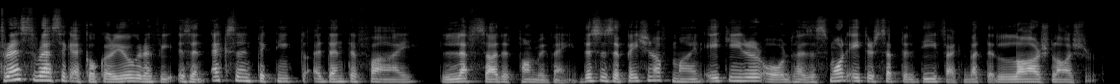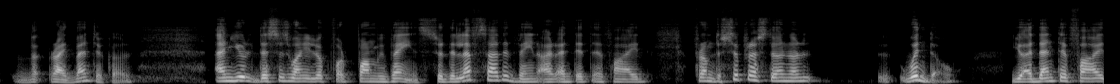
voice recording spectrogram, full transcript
Transthoracic echocardiography is an excellent technique to identify left-sided pulmonary vein. This is a patient of mine, 18 year old, who has a small atrial septal defect, but a large, large right ventricle. And you, this is when you look for pulmonary veins. So the left-sided vein are identified from the suprasternal uh, window. You identify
